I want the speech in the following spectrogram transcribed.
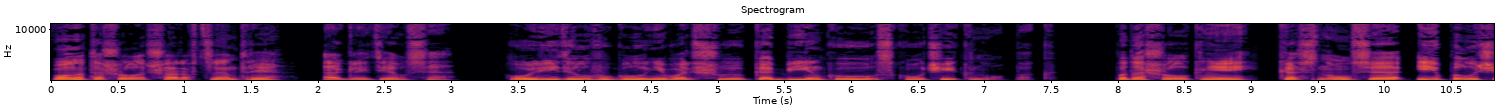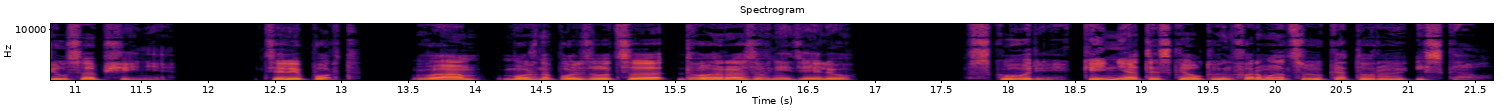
Он отошел от шара в центре, огляделся, увидел в углу небольшую кабинку с кучей кнопок. Подошел к ней, коснулся и получил сообщение. «Телепорт. Вам можно пользоваться два раза в неделю. Вскоре Кенни отыскал ту информацию, которую искал.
